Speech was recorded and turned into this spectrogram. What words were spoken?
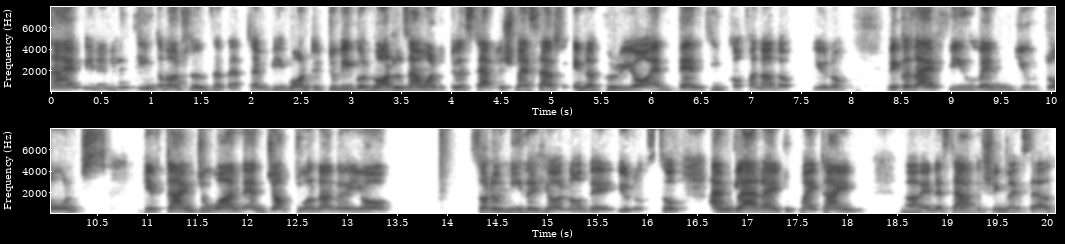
time we didn't even think about films at that time we wanted to be good models i wanted to establish myself in a career and then think of another you know because i feel when you don't give time to one and jump to another, you're sort of neither here nor there, you know. So I'm glad I took my time uh, mm. in establishing myself.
